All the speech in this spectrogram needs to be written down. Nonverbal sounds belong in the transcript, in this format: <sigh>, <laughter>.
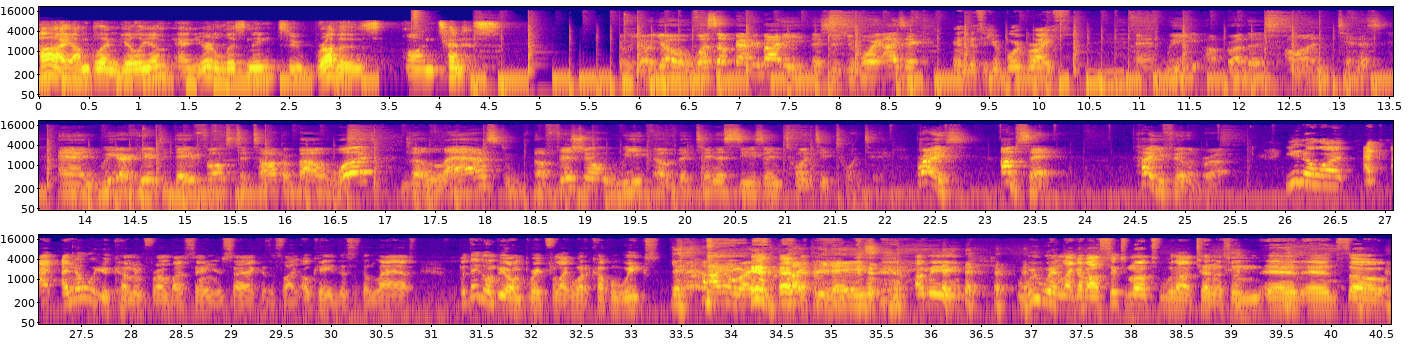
Hi, I'm Glenn Gilliam, and you're listening to Brothers on Tennis. Yo, yo, yo, what's up, everybody? This is your boy Isaac, And this is your boy Bryce. and we are Brothers on Tennis. And we are here today, folks, to talk about what? The last official week of the tennis season 2020. Bryce, I'm sad. How you feeling, bro? You know what? I, I, I know where you're coming from by saying you're sad because it's like, okay, this is the last. But they're going to be on break for like, what, a couple weeks? <laughs> I know, right? like three days. <laughs> I mean, we went like about six months without tennis. And, and, and so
